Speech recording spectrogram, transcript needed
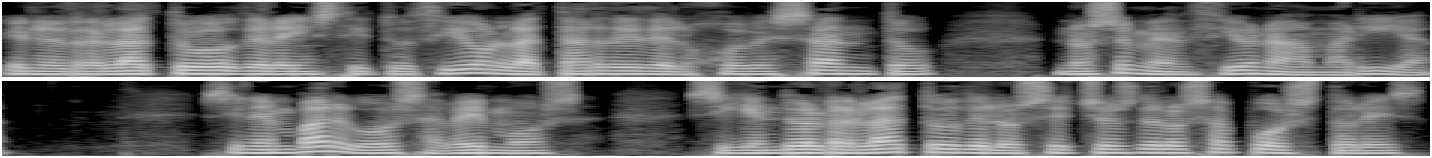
En el relato de la institución la tarde del jueves santo no se menciona a María. Sin embargo, sabemos, siguiendo el relato de los hechos de los apóstoles,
